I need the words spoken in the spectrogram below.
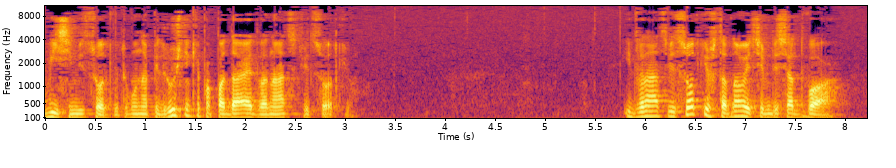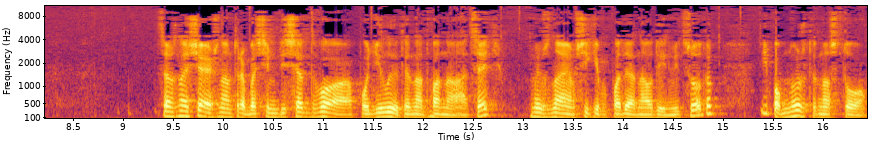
8%, тому на підручники попадає 12%. І 12% становить 72. Це означає, що нам треба 72 поділити на 12. Ми знаємо, скільки попаде на 1%, і помножити на 100.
